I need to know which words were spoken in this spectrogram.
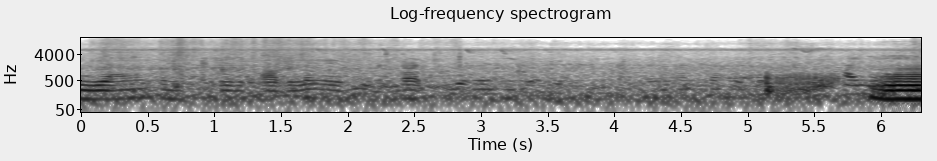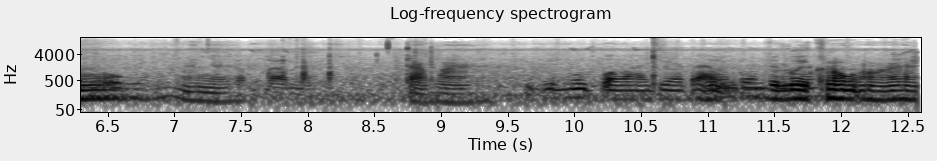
ញយ៉ាងគឺថតលេខតាវ៉ាមួយពណ៌ជា5ទៅលួយក្នុងអស់ហើយ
